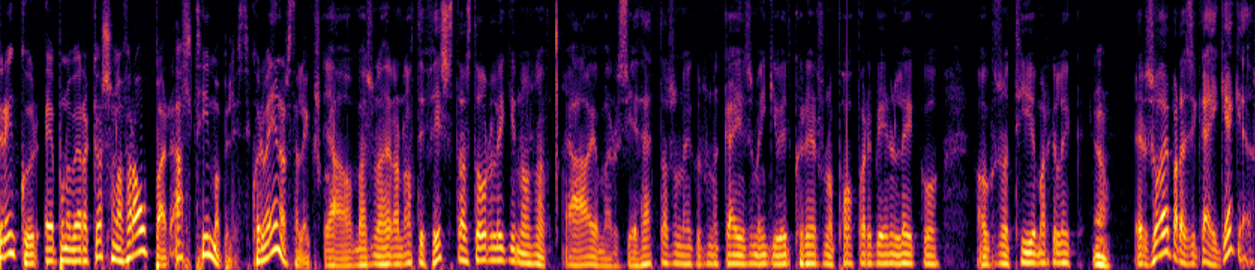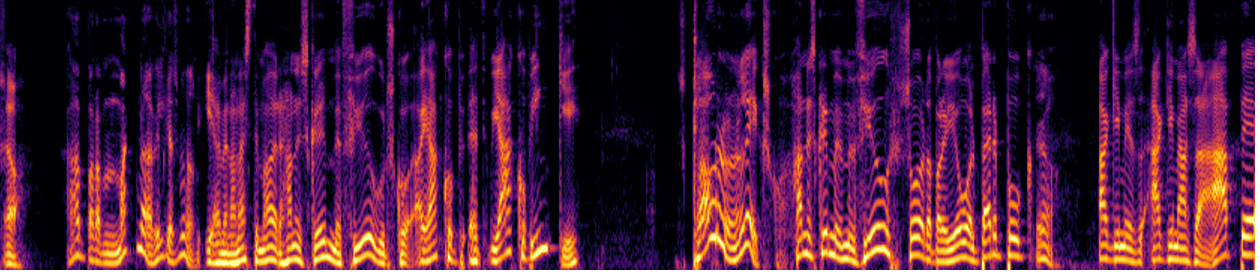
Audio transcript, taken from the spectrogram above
drengur er búin að vera gjössanlega frábær allt tímabilið, hverjum einasta leik sko. Já, maður svona þegar hann átti fyrsta stóra leikin og svona, já, já, maður sé þetta svona einhver svona gæði sem engi veit hver er svona poppar upp í einu leik og á einhver svona tíu marka leik Er svo er bara þessi gæði geggjaður sko. Það er bara magnað að fylgjast með hann Ég meina næsti maður, hann er skrif með fjögur sko, að Jakob, Jakob Ingi klárar hann að leik sko. hann er skrif með fjögur, svo er það bara Jóel Berbúk Agimasa Abe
